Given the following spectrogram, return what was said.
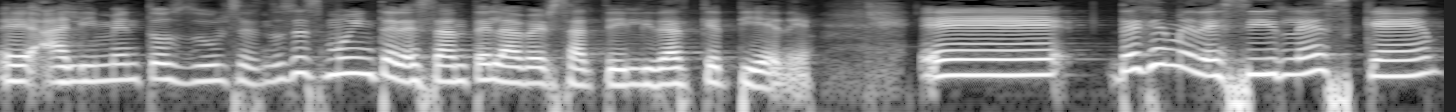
eh, alimentos dulces. Entonces es muy interesante la versatilidad que tiene. Eh, déjenme decirles que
